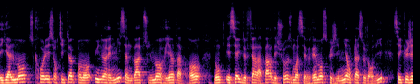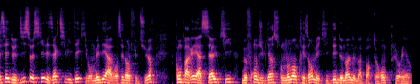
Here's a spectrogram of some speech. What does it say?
Également, scroller sur TikTok pendant une heure et demie, ça ne va absolument rien t'apprendre. Donc, essaye de faire la part des choses. Moi, c'est vraiment ce que j'ai mis en place aujourd'hui. C'est que j'essaye de dissocier les activités qui vont m'aider à avancer dans le futur comparé à celles qui me feront du bien sur le moment présent mais qui dès demain ne m'apporteront plus rien.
